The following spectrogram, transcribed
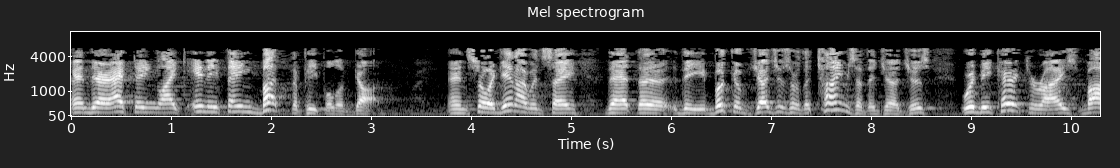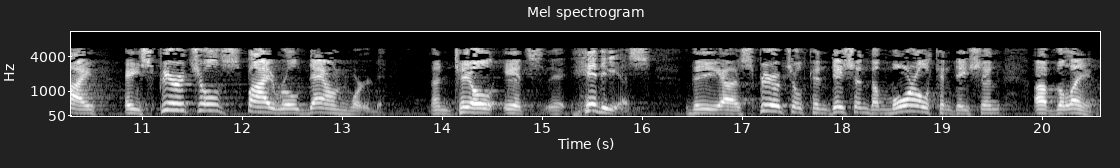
And they're acting like anything but the people of God. And so again, I would say that the, the book of Judges or the times of the Judges would be characterized by a spiritual spiral downward until it's hideous. The uh, spiritual condition, the moral condition of the land.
